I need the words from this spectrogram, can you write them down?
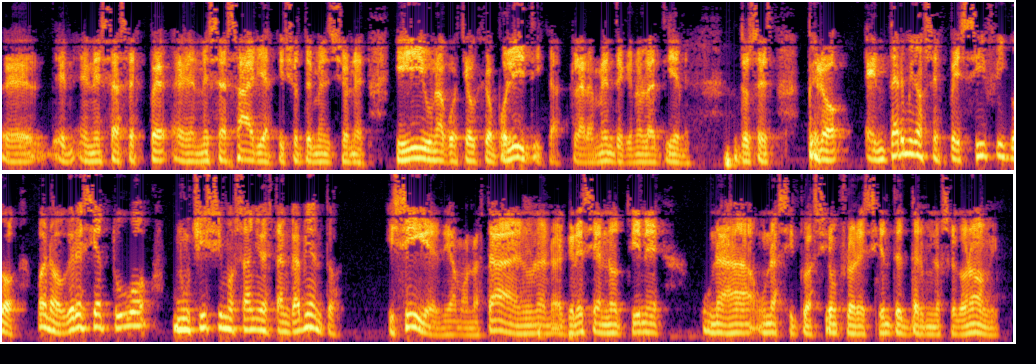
eh, en, en, esas, en esas áreas que yo te mencioné. Y una cuestión geopolítica, claramente que no la tiene. Entonces, pero en términos específicos, bueno, Grecia tuvo muchísimos años de estancamiento y sigue, digamos, no está en una, Grecia no tiene una, una situación floreciente en términos económicos.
